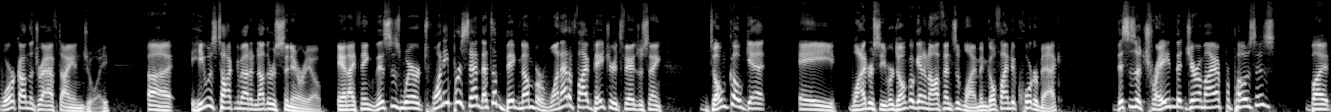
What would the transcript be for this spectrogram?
work on the draft I enjoy. Uh, he was talking about another scenario, and I think this is where 20%, that's a big number. One out of five Patriots fans are saying, don't go get a wide receiver, don't go get an offensive lineman, go find a quarterback this is a trade that Jeremiah proposes, but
